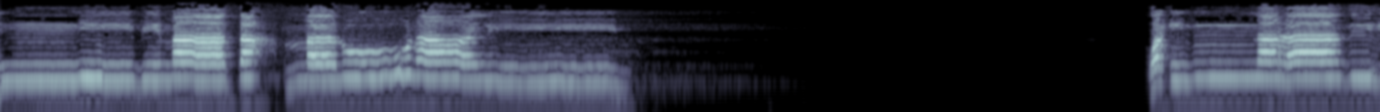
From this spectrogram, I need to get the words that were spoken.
إني بما تعملون عليم وإن هذه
